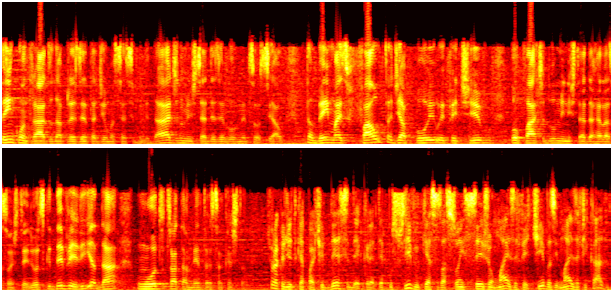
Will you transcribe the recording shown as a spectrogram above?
tem encontrado na presidenta Dilma sensibilidade, no Ministério do Desenvolvimento Social também, mas falta de apoio efetivo por parte do Ministério das Relações Exteriores, que deveria dar um outro tratamento a essa questão. O senhor acredita que a partir desse decreto é possível que essas ações sejam mais efetivas e mais eficazes?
